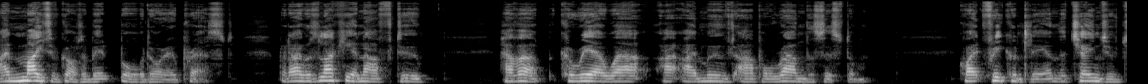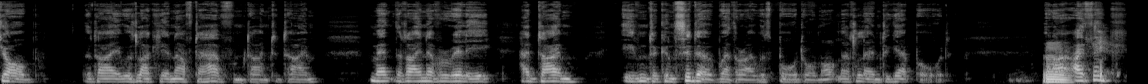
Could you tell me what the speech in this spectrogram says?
I might have got a bit bored or oppressed. But I was lucky enough to have a career where I, I moved up or round the system quite frequently, and the change of job that I was lucky enough to have from time to time meant that I never really had time even to consider whether I was bored or not, let alone to get bored. Mm. I, think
